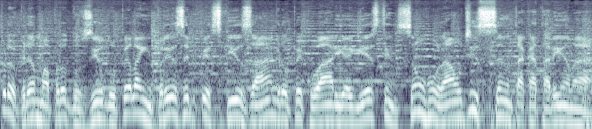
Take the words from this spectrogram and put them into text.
programa produzido pela Empresa de Pesquisa Agropecuária e Extensão Rural de Santa Catarina.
